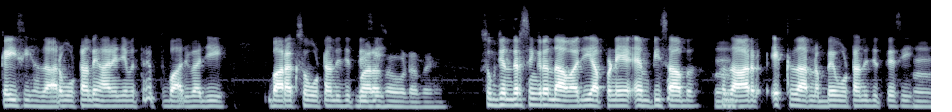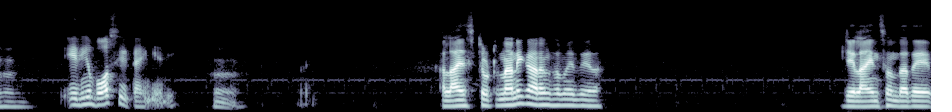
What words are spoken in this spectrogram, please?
ਕਈ ਸੀ 1000 ਵੋਟਾਂ ਦੇ ਹਾਰੇ ਜਿਵੇਂ ਤ੍ਰਿਪਤ ਬਾਜਵਾ ਜੀ 1200 ਵੋਟਾਂ ਦੇ ਜਿੱਤੇ 1200 ਸੀ ਵੋਟਾਂ ਤੇ ਸੁਖਜਿੰਦਰ ਸਿੰਘ ਰੰਧਾਵਾ ਜੀ ਆਪਣੇ ਐਮਪੀ ਸਾਹਿਬ ਹੂੰ। 1000 1090 ਵੋਟਾਂ ਦੇ ਜਿੱਤੇ ਸੀ। ਹੂੰ ਹੂੰ। ਇਹਦੀਆਂ ਬਹੁਤ ਸੀਟਾਂ ਹੈਗੀਆਂ ਜੀ। ਹੂੰ। ਅਲਾਈਅੰਸ ਟੁੱਟਣਾ ਨਹੀਂ ਕਾਰਨ ਸਮਝਦੇ ਇਹਦਾ? ਜੇ ਅਲਾਈਅੰਸ ਹੁੰਦਾ ਤੇ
